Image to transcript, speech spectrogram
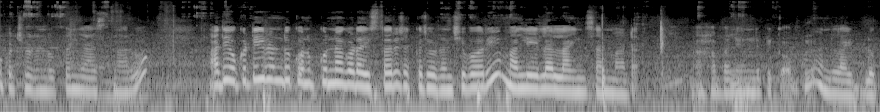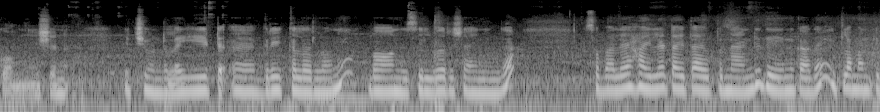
ఒకటి చూడండి ఓపెన్ చేస్తున్నారు. అది ఒకటి రెండు కొనుక్కున్నా కూడా ఇస్తారు. చెక్క చూడండి చివరి మళ్ళీ ఇలా లైన్స్ అనమాట భలే ఉంది peacock blue and light blue combination. ఇచ్చి ఉండాలి లైట్ గ్రే కలర్లోనే బాగుంది సిల్వర్ షైనింగ్గా సో భలే హైలైట్ అయితే అవుతున్నాయండి దేని కదా ఇట్లా మనకి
